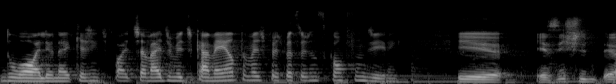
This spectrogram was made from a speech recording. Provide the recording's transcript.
do óleo, né? Que a gente pode chamar de medicamento, mas para as pessoas não se confundirem. E existe é,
